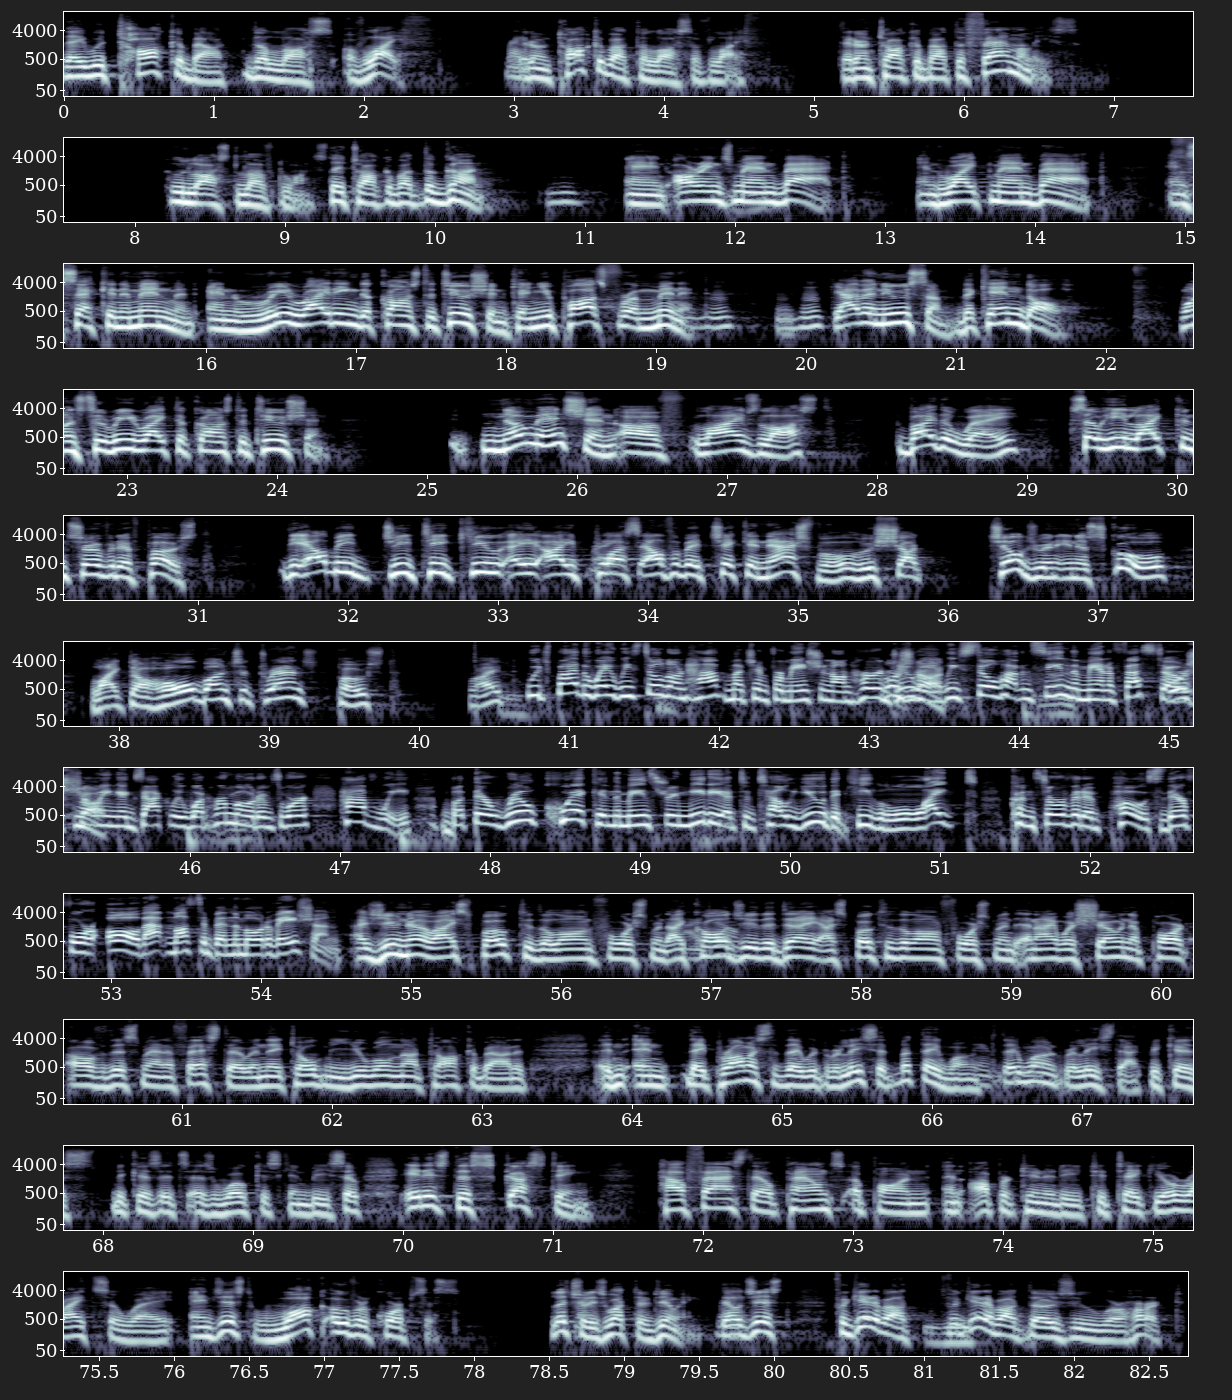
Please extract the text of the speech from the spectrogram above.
they would talk about the loss of life. Right. They don't talk about the loss of life. They don't talk about the families who lost loved ones. They talk about the gun mm-hmm. and Orange Man bad and White Man bad and Second Amendment and rewriting the Constitution. Can you pause for a minute? Mm-hmm. Mm-hmm. Gavin Newsom, the Ken doll, wants to rewrite the Constitution. No mention of lives lost. By the way, so he liked conservative post the LBGTQAI plus right. alphabet chick in Nashville who shot children in a school liked a whole bunch of trans posts right? Which, by the way, we still don't have much information on her doing. Not. We still haven't seen the manifesto showing not. exactly what her motives were, have we? But they're real quick in the mainstream media to tell you that he liked conservative posts. Therefore, oh, that must have been the motivation. As you know, I spoke to the law enforcement. I, I called know. you the day I spoke to the law enforcement, and I was shown a part of this manifesto, and they told me you will not talk about it, and and they promised that they would release it, but they won't. They, they won't release that because because it's as woke as can be. So it is is disgusting how fast they'll pounce upon an opportunity to take your rights away and just walk over corpses. Literally, is what they're doing. Right. They'll just forget about mm-hmm. forget about those who were hurt.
